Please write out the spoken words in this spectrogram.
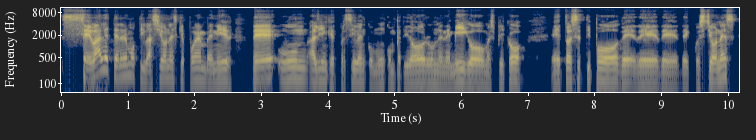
se vale tener motivaciones que pueden venir de un alguien que perciben como un competidor, un enemigo, me explico, eh, todo ese tipo de, cuestiones.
